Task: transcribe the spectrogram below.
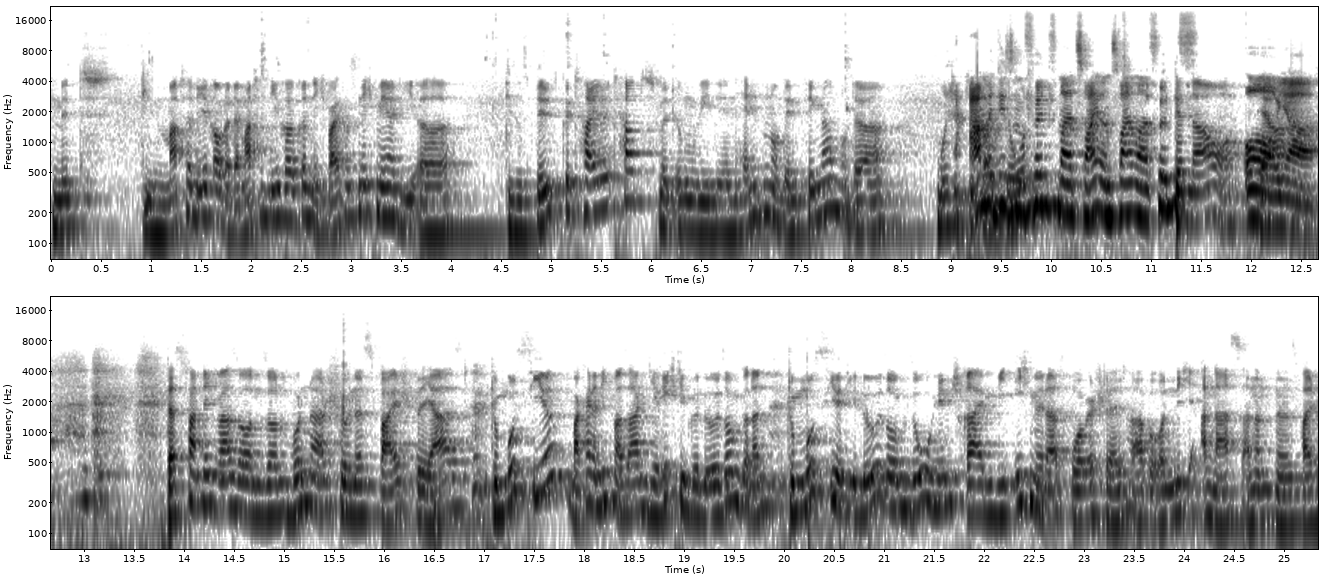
mit diesem Mathelehrer oder der Mathelehrerin, ich weiß es nicht mehr, die äh, dieses Bild geteilt hat mit irgendwie den Händen und den Fingern und der Multiplikation. Ah, mit diesem 5x2 und 2x5? Genau. Oh ja. ja. Das fand ich war so ein, so ein wunderschönes Beispiel. Ja? Du musst hier, man kann ja nicht mal sagen die richtige Lösung, sondern du musst hier die Lösung so hinschreiben, wie ich mir das vorgestellt habe und nicht anders. Ansonsten ist es falsch.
